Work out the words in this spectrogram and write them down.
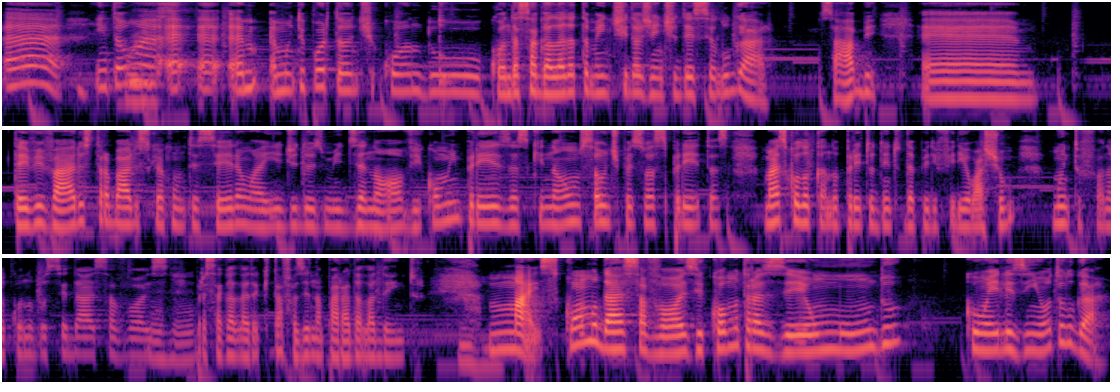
É, então é, é, é, é- é muito importante quando, quando essa galera também tira a gente desse lugar, sabe? É, teve vários trabalhos que aconteceram aí de 2019, como empresas que não são de pessoas pretas, mas colocando preto dentro da periferia. Eu acho muito foda quando você dá essa voz Uhum. pra essa galera que tá fazendo a parada lá dentro. Uhum. Mas como dar essa voz e como trazer um mundo com eles em outro lugar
